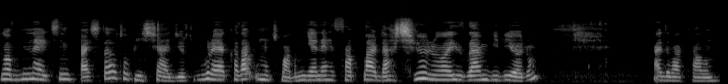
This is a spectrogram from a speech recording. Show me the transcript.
Goblinler için ilk başta top inşa ediyoruz. Buraya kadar unutmadım. Yeni hesaplar da açıyorum o yüzden biliyorum. Hadi bakalım.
